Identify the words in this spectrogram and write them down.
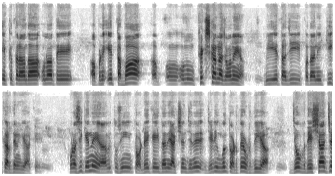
ਇੱਕ ਤਰ੍ਹਾਂ ਦਾ ਉਹਨਾਂ ਤੇ ਆਪਣੇ ਇਹ ਤਬਾ ਉਹਨੂੰ ਫਿਕਸ ਕਰਨਾ ਚਾਹੁੰਦੇ ਆ ਵੀ ਇਹ ਤਾਂ ਜੀ ਪਤਾ ਨਹੀਂ ਕੀ ਕਰ ਦੇਣਗੇ ਆ ਕੇ। ਹੁਣ ਅਸੀਂ ਕਹਿੰਦੇ ਆ ਵੀ ਤੁਸੀਂ ਤੁਹਾਡੇ ਕਈ ਇਦਾਂ ਦੇ ਐਕਸ਼ਨ ਜਿਹਨੇ, ਜਿਹੜੀ ਉਂਗਲ ਤੁਹਾਡੇ ਤੇ ਉੱਠਦੀ ਆ, ਜੋ ਵਿਦੇਸ਼ਾਂ 'ਚ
